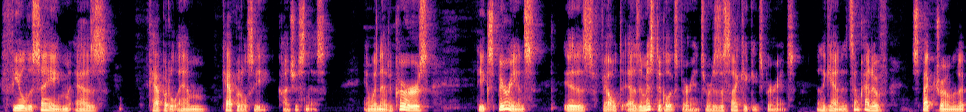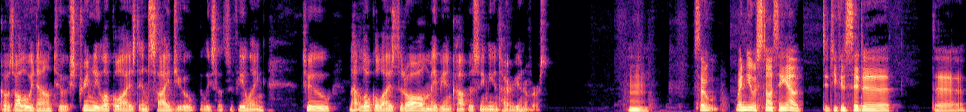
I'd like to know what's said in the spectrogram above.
feel the same as capital M, capital C consciousness. And when that occurs, the experience is felt as a mystical experience or as a psychic experience. And again, it's some kind of spectrum that goes all the way down to extremely localized inside you, at least that's the feeling, to not localized at all, maybe encompassing the entire universe. Hmm. So, when you were starting out, did you consider the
